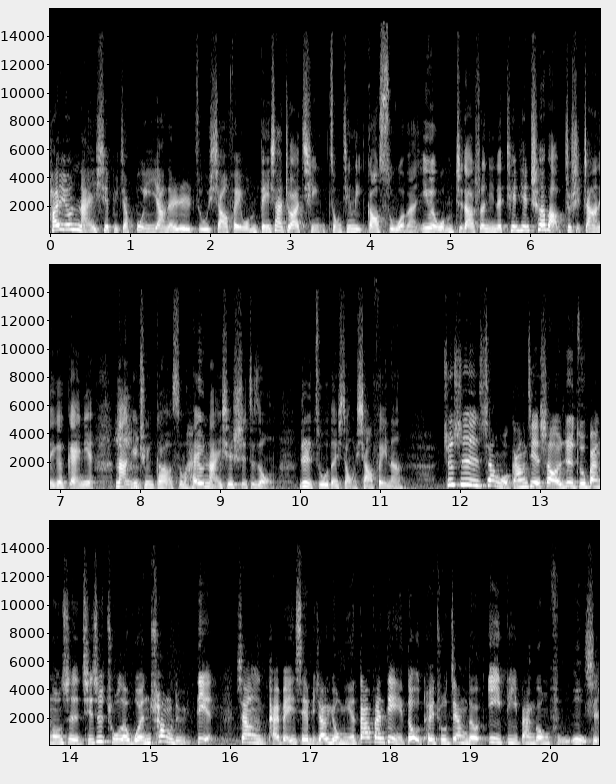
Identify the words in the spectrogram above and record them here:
还有哪一些比较不一样的日租消费？我们等一下就要请总经理告诉我们，因为我们知道说您的天天车保就是这样的一个概念。那玉群告诉我们，还有哪一些是这种日租的这种消费呢？就是像我刚刚介绍的日租办公室，其实除了文创旅店，像台北一些比较有名的大饭店也都有推出这样的异地办公服务。是，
